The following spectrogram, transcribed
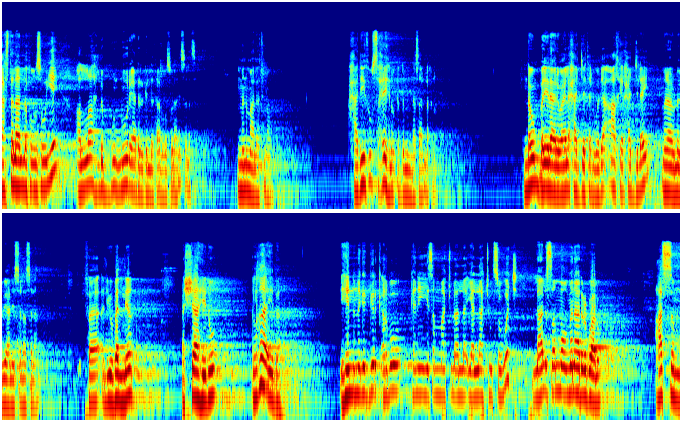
ያስተላለፈውን ሰውዬ አላህ ልቡን ኑር ያደርግለታል ረሱል አለ ስላት ምን ማለት ነው ሐዲቱ ሰሒህ ነው ቅድም እናሳለፍ ነው እንደውም በሌላ ሪዋያ ላይ ሐጀተ ልወዳ አኺር ሐጅ ላይ ምን አሉ ነቢ ለ ሰላት ሰላም فليبلغ አሻሂዱ አልጋኢበ ይህንን ንግግር ቀርቦ ከኔ እየሰማችሁ ያላችሁት ሰዎች ላልሰማው ምን አድርጉ አሉ አሰሙ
